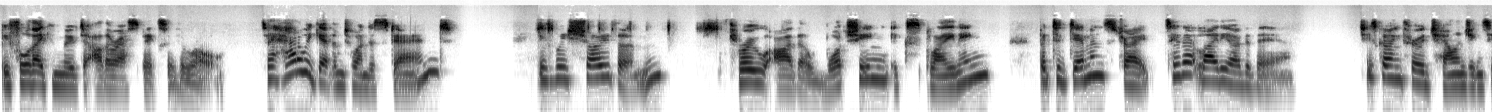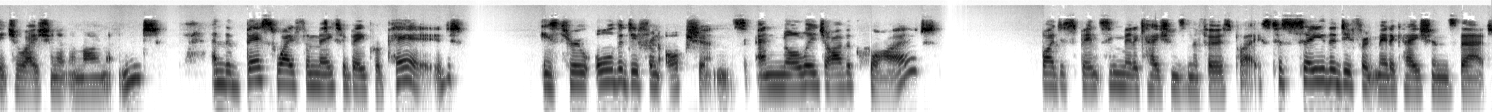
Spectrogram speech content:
before they can move to other aspects of the role. So, how do we get them to understand? Is we show them through either watching, explaining, but to demonstrate see that lady over there? She's going through a challenging situation at the moment. And the best way for me to be prepared is through all the different options and knowledge I've acquired by dispensing medications in the first place, to see the different medications that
